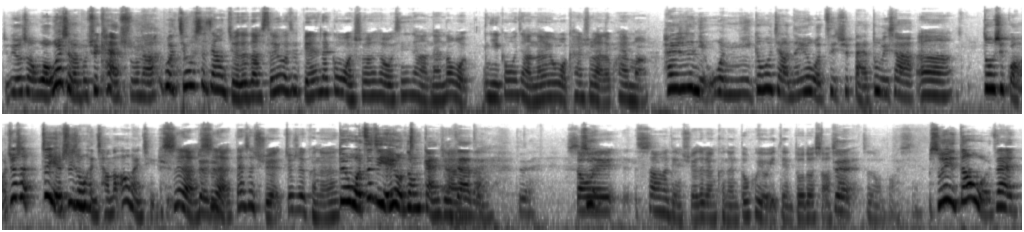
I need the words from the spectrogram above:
有种我为什么不去看书呢？我就是这样觉得的，所以我就别人在跟我说的时候，我心想：难道我你跟我讲能有我看书来的快吗？还有就是你我你跟我讲，能有我自己去百度一下嗯，东西广？就是这也是一种很强的傲慢情绪。是对是，但是学就是可能对我自己也有那种感觉哎在的。对对，稍微上了点学的人，可能都会有一点多多少少这种东西。所以当我在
